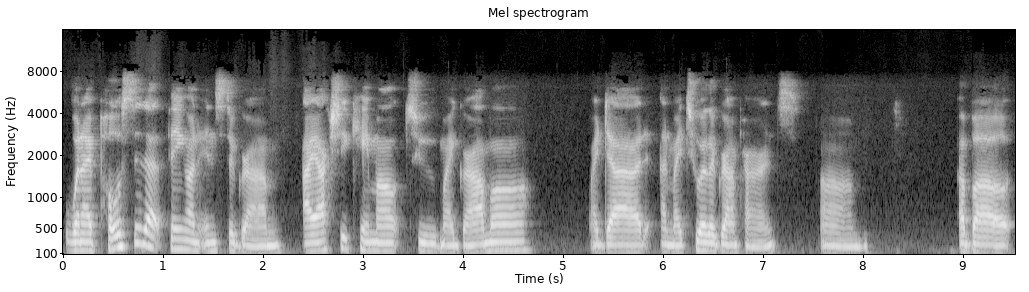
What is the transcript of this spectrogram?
when I posted that thing on Instagram, I actually came out to my grandma, my dad, and my two other grandparents. Um, about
